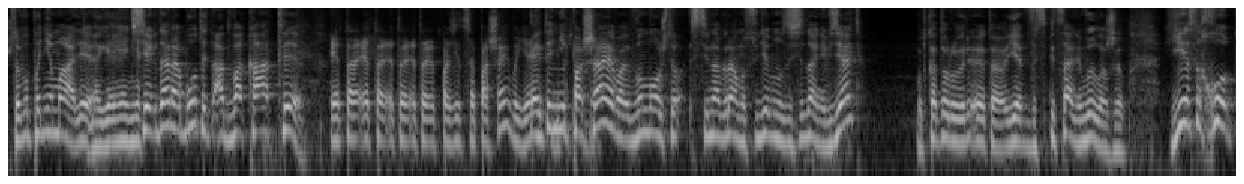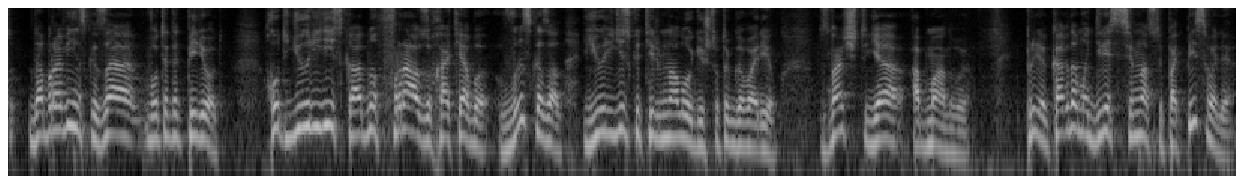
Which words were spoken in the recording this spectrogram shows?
Что вы понимали. Но я- я не- Всегда работают адвокаты. это, это, это, это позиция Пашаева? Я Это не Пашаева, вы можете стенограмму судебного заседания взять, вот которую это я специально выложил. Если ход Добровинска за вот этот период, ход юридическую одну фразу хотя бы высказал, юридической терминологии что-то говорил, значит, я обманываю. Когда мы 217 подписывали,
